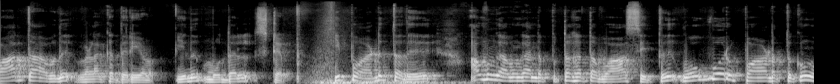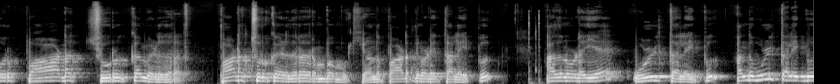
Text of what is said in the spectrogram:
பார்த்தாவது விளக்க தெரியணும். இது முதல் ஸ்டெப் இப்போ அடுத்தது அவங்க அவங்க அந்த புத்தகத்தை வாசித்து ஒவ்வொரு பாடத்துக்கும் ஒரு பாடச் சுருக்கம் எழுதுறது. பாடச் சுருக்கம் எழுதுறது ரொம்ப முக்கியம். அந்த பாடத்தினுடைய தலைப்பு அதனுடைய உள்தலைப்பு அந்த உள்தலைப்பு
